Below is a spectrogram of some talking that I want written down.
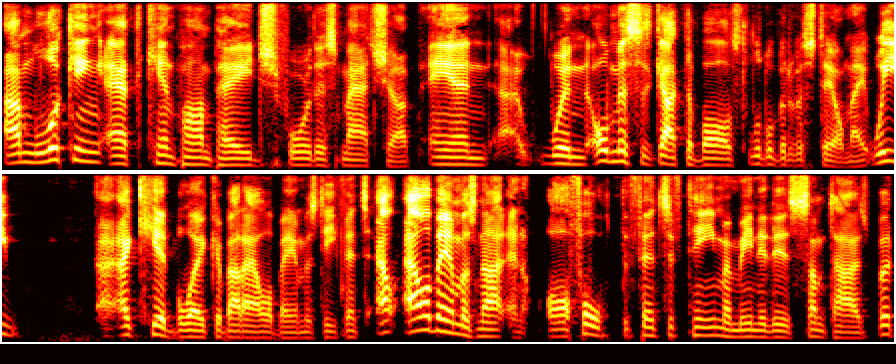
I'm looking at the KenPom page for this matchup, and uh, when Ole Miss has got the ball, it's a little bit of a stalemate. We, I kid Blake about Alabama's defense. Al- Alabama's not an awful defensive team. I mean, it is sometimes, but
